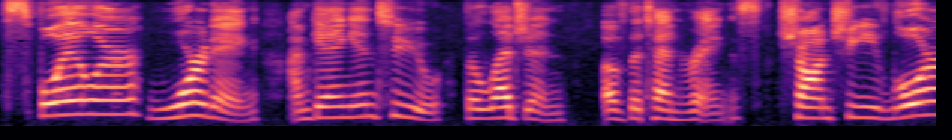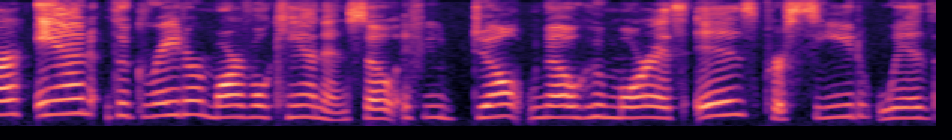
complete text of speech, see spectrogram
Spoiler warning I'm getting into the legend of the Ten Rings, Shang-Chi lore, and the greater Marvel canon. So if you don't know who Morris is, proceed with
